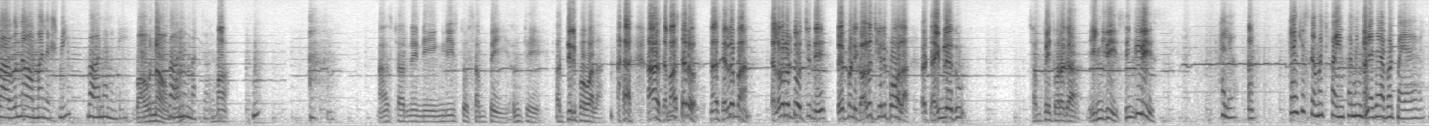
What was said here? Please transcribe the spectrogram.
బాగున్నావమ్మా లక్ష్మి? బాగున్నానండి. మాస్టర్ని నీ ఇంగ్లీష్తో చంపేయి అంతే. అద్దిరిపోవాలా. ఆ, మాస్టర్ నా సెల్లమ్మ సెలవులంటూ వచ్చింది. రేపు మళ్ళీ కాలేజ్కి వెళ్ళిపోవాలా? టైం లేదు. చంపే త్వరగా. English English. Hello thank you so much for informing brother about my arrival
